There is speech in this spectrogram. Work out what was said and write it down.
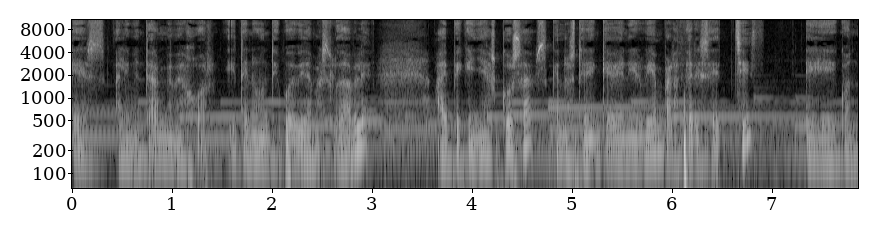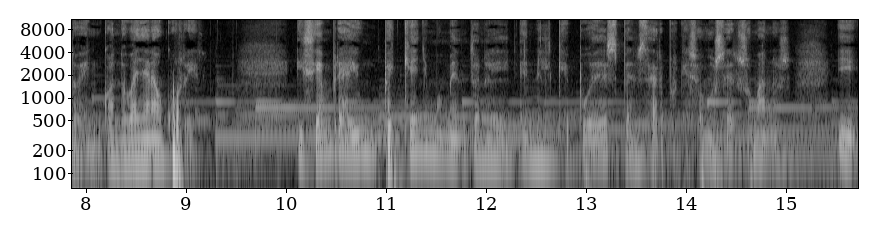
es alimentarme mejor y tener un tipo de vida más saludable, hay pequeñas cosas que nos tienen que venir bien para hacer ese chis eh, cuando, ven, cuando vayan a ocurrir. Y siempre hay un pequeño momento en el, en el que puedes pensar, porque somos seres humanos y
